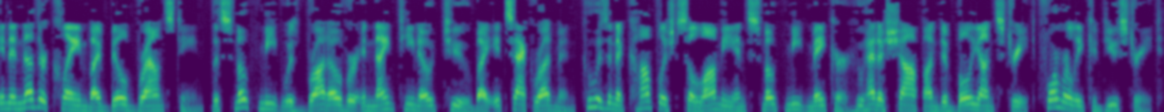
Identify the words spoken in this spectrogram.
In another claim by Bill Brownstein, the smoked meat was brought over in 1902 by Itzhak Rudman, who was an accomplished salami and smoked meat maker who had a shop on de Bullion Street, formerly Cadieux Street.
